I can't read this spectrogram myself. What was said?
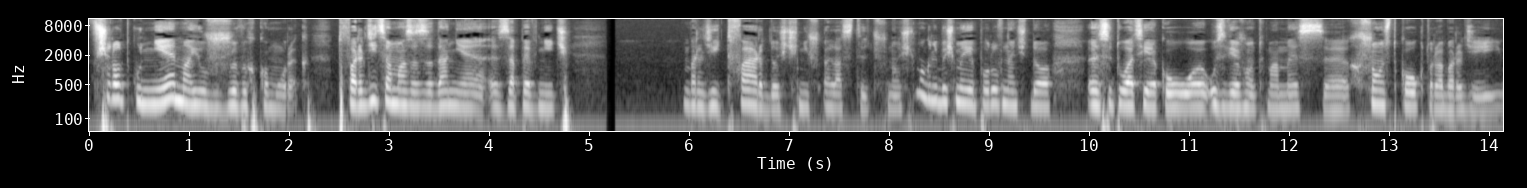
w środku nie ma już żywych komórek. Twardzica ma za zadanie zapewnić bardziej twardość niż elastyczność. Moglibyśmy je porównać do e, sytuacji, jaką e, u zwierząt mamy z e, chrząstką, która bardziej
